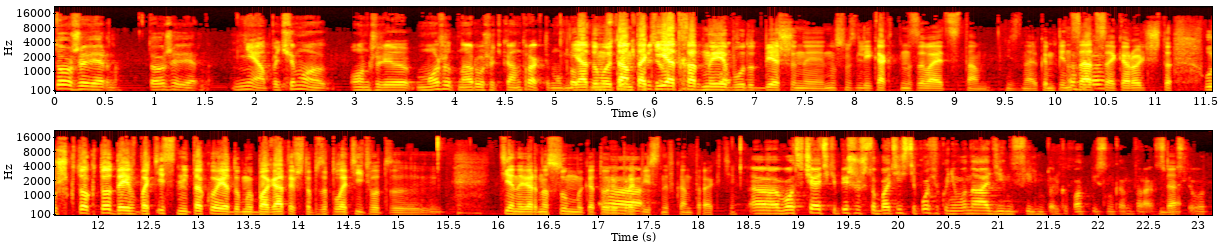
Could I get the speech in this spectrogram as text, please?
Тоже верно. Тоже верно. Не, а почему? Он же может нарушить контракт. Ему просто Я думаю, там такие отходные платить. будут бешеные. Ну, в смысле, как это называется там, не знаю, компенсация, короче, что уж кто-кто, Дэйв Батист не такой, я думаю, богатый, чтобы заплатить вот э, те, наверное, суммы, которые А, прописаны в контракте. А, вот в чатике пишут, что Батисте пофиг, у него на один фильм только подписан контракт. В Да. смысле, вот,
